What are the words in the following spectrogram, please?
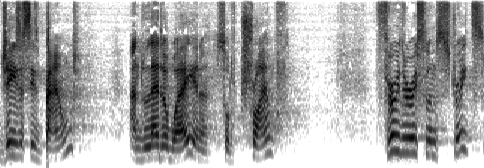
Jesus is bound and led away in a sort of triumph through Jerusalem's streets.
